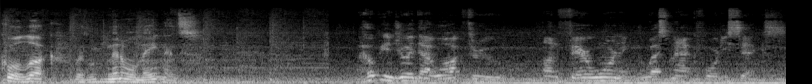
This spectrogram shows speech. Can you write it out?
cool look with minimal maintenance. I hope you enjoyed that walkthrough on Fair Warning, the Wesmac 46.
